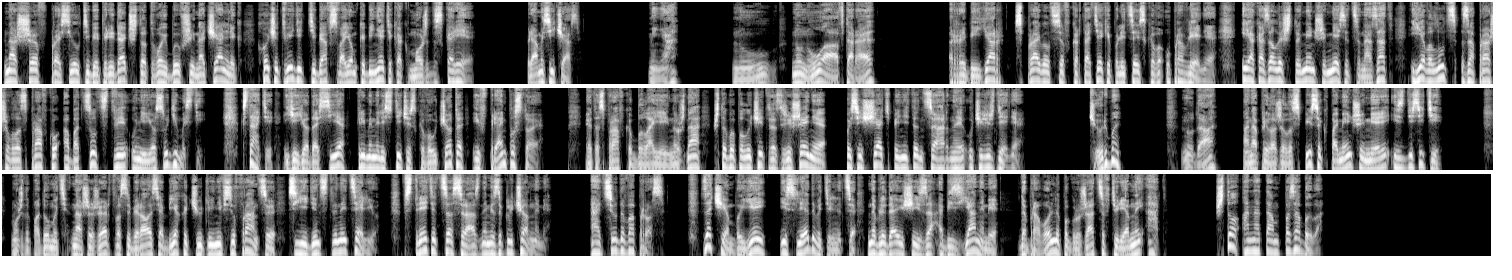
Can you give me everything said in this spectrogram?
Наш шеф просил тебе передать, что твой бывший начальник хочет видеть тебя в своем кабинете как можно скорее. Прямо сейчас. Меня? Ну, ну-ну, а вторая? Рабияр справился в картотеке полицейского управления, и оказалось, что меньше месяца назад Ева Луц запрашивала справку об отсутствии у нее судимостей. Кстати, ее досье криминалистического учета и впрямь пустое. Эта справка была ей нужна, чтобы получить разрешение посещать пенитенциарные учреждения. Тюрьмы? Ну да, она приложила список по меньшей мере из десяти. Можно подумать, наша жертва собиралась объехать чуть ли не всю Францию с единственной целью — встретиться с разными заключенными. Отсюда вопрос. Зачем бы ей, исследовательнице, наблюдающей за обезьянами, добровольно погружаться в тюремный ад? Что она там позабыла?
